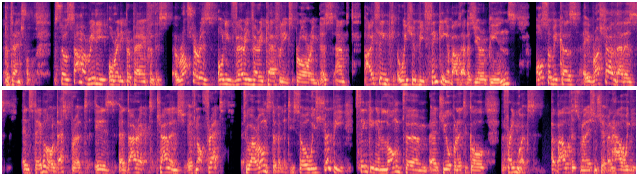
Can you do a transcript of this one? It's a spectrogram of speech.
potential. So some are really already preparing for this. Russia is only very, very carefully exploring this. And I think we should be thinking about that as Europeans. Also because a Russia that is unstable or desperate is a direct challenge, if not threat to our own stability. So we should be thinking in long term uh, geopolitical frameworks about this relationship and how we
